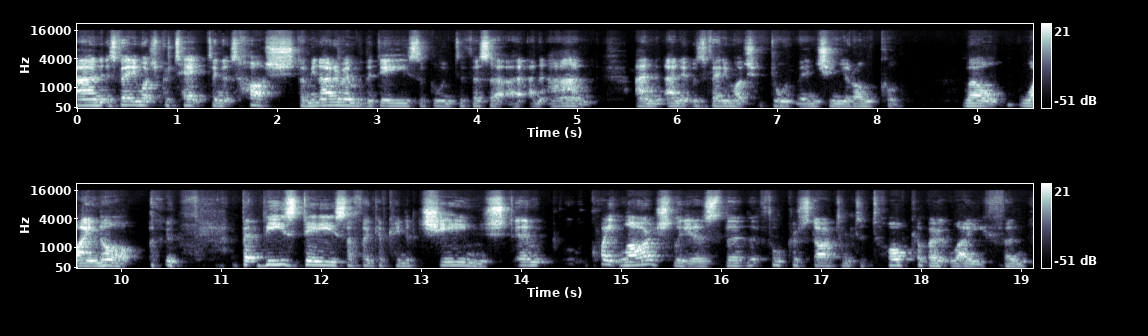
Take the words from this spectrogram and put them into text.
and it's very much protecting. It's hushed. I mean, I remember the days of going to visit a, an aunt, and and it was very much don't mention your uncle. Well, why not? but these days, I think, have kind of changed um, quite largely as the, that folk are starting to talk about life and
